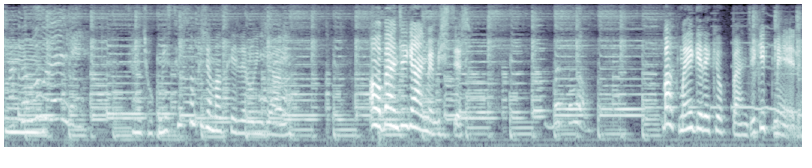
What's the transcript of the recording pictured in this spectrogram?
Hmm, çok mu istiyorsun pijama askerler oyuncağını? Ama bence gelmemiştir. Bakalım. Bakmaya gerek yok bence gitmeyelim.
